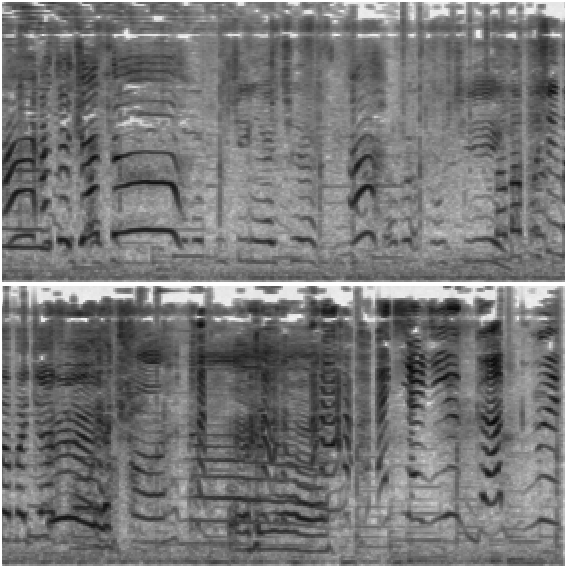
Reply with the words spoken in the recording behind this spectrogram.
Ah, Acil jatuh. Baba pusing aja. Ah, Baba pusing. Baba pusing, Baba jatuh. Oh no. Actually, you got quick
